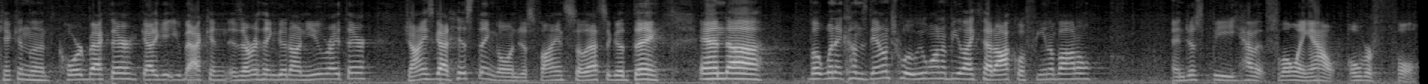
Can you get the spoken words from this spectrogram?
Kicking the cord back there? Got to get you back in. Is everything good on you right there? Johnny's got his thing going just fine, so that's a good thing. And uh, but when it comes down to it, we want to be like that Aquafina bottle and just be have it flowing out over full.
